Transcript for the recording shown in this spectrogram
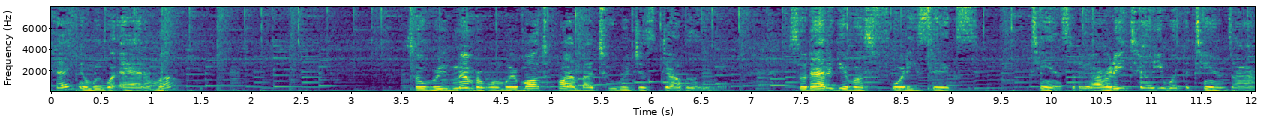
Okay, and we will add them up. So remember, when we're multiplying by 2, we're just doubling it. So that'll give us 46 tens. So they already tell you what the tens are.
